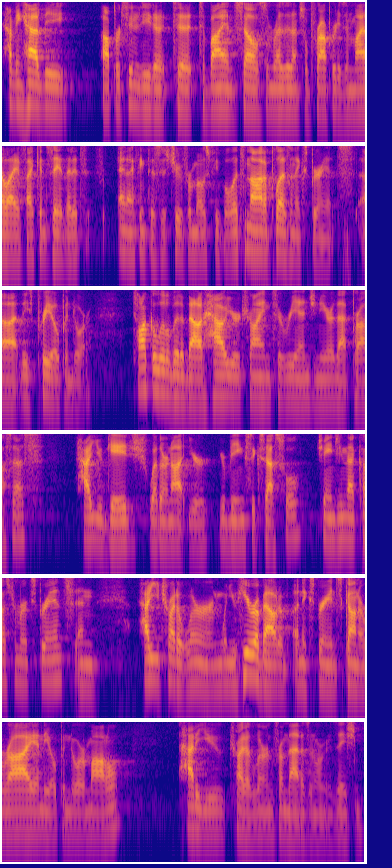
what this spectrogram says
having had the opportunity to, to, to buy and sell some residential properties in my life, I can say that it's, and I think this is true for most people, it's not a pleasant experience, uh, at least pre Opendoor. Talk a little bit about how you're trying to re engineer that process, how you gauge whether or not you're, you're being successful changing that customer experience, and how do you try to learn when you hear about a, an experience gone awry in the Opendoor model? How do you try to learn from that as an organization?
